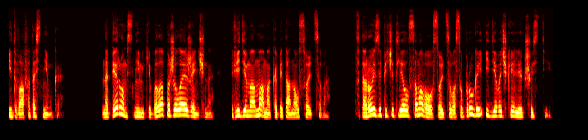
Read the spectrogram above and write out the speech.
И два фотоснимка. На первом снимке была пожилая женщина, видимо, мама капитана Усольцева. Второй запечатлел самого Усольцева супругой и девочкой лет шести.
